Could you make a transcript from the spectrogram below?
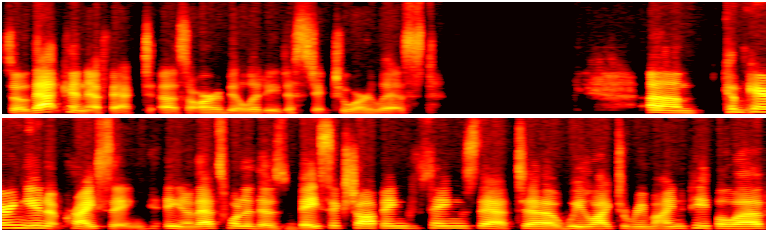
So that can affect us, our ability to stick to our list. Um, comparing unit pricing, you know, that's one of those basic shopping things that uh, we like to remind people of.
